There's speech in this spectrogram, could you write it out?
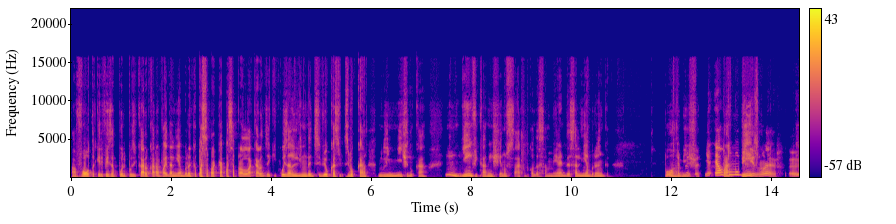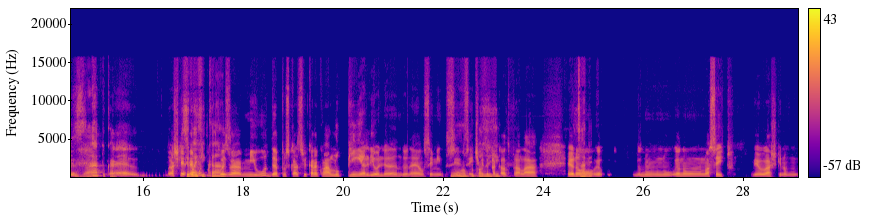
a volta que ele fez a pole position. Cara, o cara vai da linha branca, passa para cá, passa para lá, cara, não sei que coisa linda de se ver o cara, se ver o cara no limite do carro. Ninguém ficava enchendo o saco por causa dessa merda, dessa linha branca. Porra, é, bicho. É, é automobilismo, né? É, Exato, cara. É, acho que Você é vai muita ficar... coisa miúda para os caras ficarem com a lupinha ali olhando, né? Um semi, Porra, centímetro para cá, outro para lá. Eu não, eu, eu, não, eu não, não aceito. Eu acho que não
